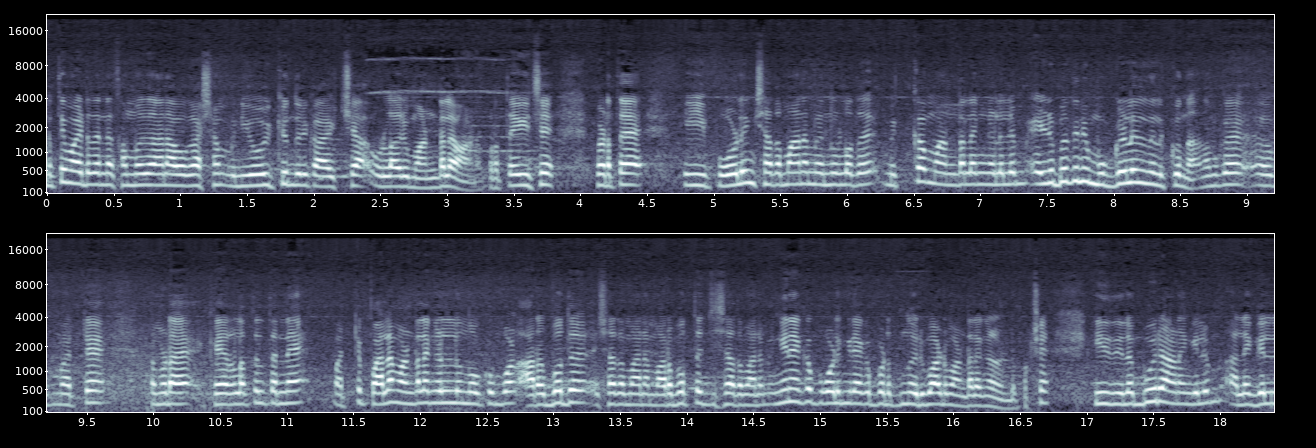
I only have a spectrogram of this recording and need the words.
കൃത്യമായിട്ട് തന്നെ സമ്മതിദാനാവകാശം വിനിയോഗിക്കുന്ന ഒരു കാഴ്ച ഉള്ള ഒരു മണ്ഡലമാണ്. പ്രത്യേകിച്ച് ഇവിടുത്തെ ഈ പോളിംഗ് ശതമാനം എന്നുള്ളത് മിക്ക മണ്ഡലങ്ങളിലും എഴുപതിന് മുകളിൽ നിൽക്കുന്ന നമുക്ക് മറ്റേ നമ്മുടെ കേരളത്തിൽ തന്നെ മറ്റ് പല മണ്ഡലങ്ങളിലും നോക്കുമ്പോൾ അറുപത് ശതമാനം അറുപത്തഞ്ച് ശതമാനം ഇങ്ങനെയൊക്കെ പോളിംഗ് രേഖപ്പെടുത്തുന്ന ഒരുപാട് മണ്ഡലങ്ങളുണ്ട്. പക്ഷേ ഈ നിലമ്പൂരാണെങ്കിലും അല്ലെങ്കിൽ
